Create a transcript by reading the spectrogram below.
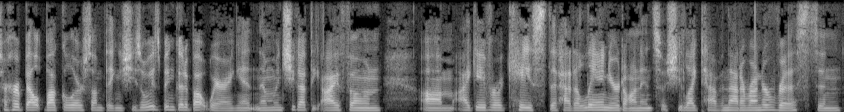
to her belt buckle or something. She's always been good about wearing it. And then when she got the iPhone, um, I gave her a case that had a lanyard on it, so she liked having that around her wrist. And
